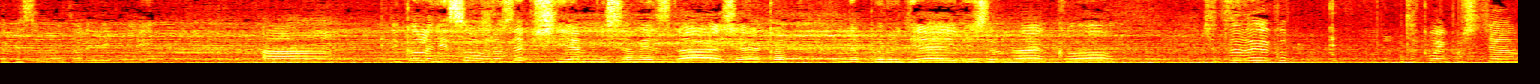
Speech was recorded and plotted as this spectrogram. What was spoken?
taky se mi to líbí. A jako lidi jsou hrozně příjemní, se mi zdá, že jako nepruděj, když zrovna jako, že to je jako takový prostě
